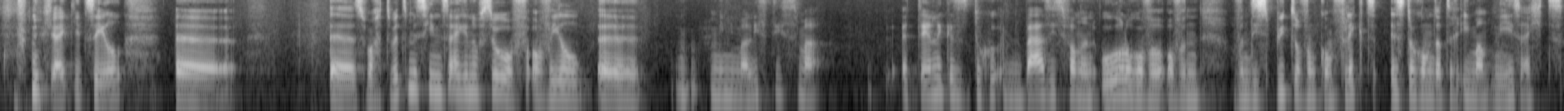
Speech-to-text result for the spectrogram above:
Nu ga ik iets heel eh, zwart-wit misschien zeggen of zo. Of, of heel minimalistisch. Maar uiteindelijk is het toch een basis van een oorlog of of een, of een dispuut of een conflict... is toch omdat er iemand nee zegt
